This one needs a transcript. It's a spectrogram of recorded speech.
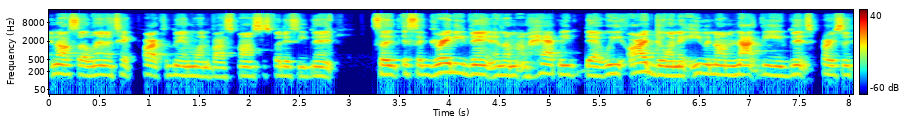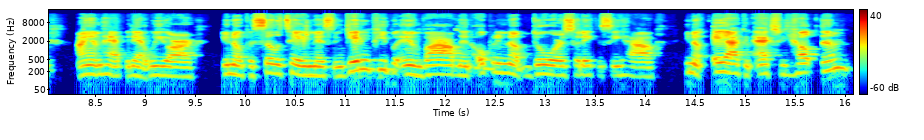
and also Atlanta Tech Park for being one of our sponsors for this event. So it's a great event, and I'm, I'm happy that we are doing it. Even though I'm not the events person, I am happy that we are, you know, facilitating this and getting people involved and opening up doors so they can see how, you know, AI can actually help them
